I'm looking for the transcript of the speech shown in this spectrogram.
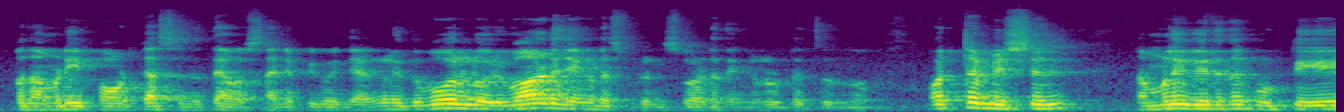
അപ്പൊ നമ്മുടെ ഈ പോഡ്കാസ്റ്റ് ഇന്നത്തെ അവസാനിപ്പിക്കും ഞങ്ങൾ ഇതുപോലുള്ള ഒരുപാട് ഞങ്ങളുടെ സ്റ്റുഡൻസുമായിട്ട് നിങ്ങളോട് എത്തുന്നു. ഒറ്റ മിഷൻ നമ്മൾ വരുന്ന കുട്ടിയെ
